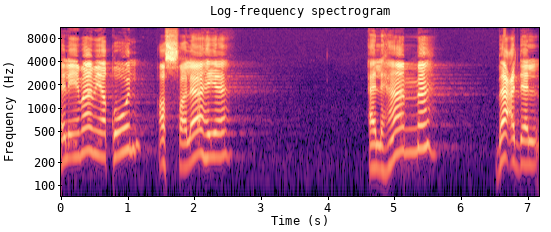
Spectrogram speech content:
الإمام يقول الصلاة هي الهامة بعد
